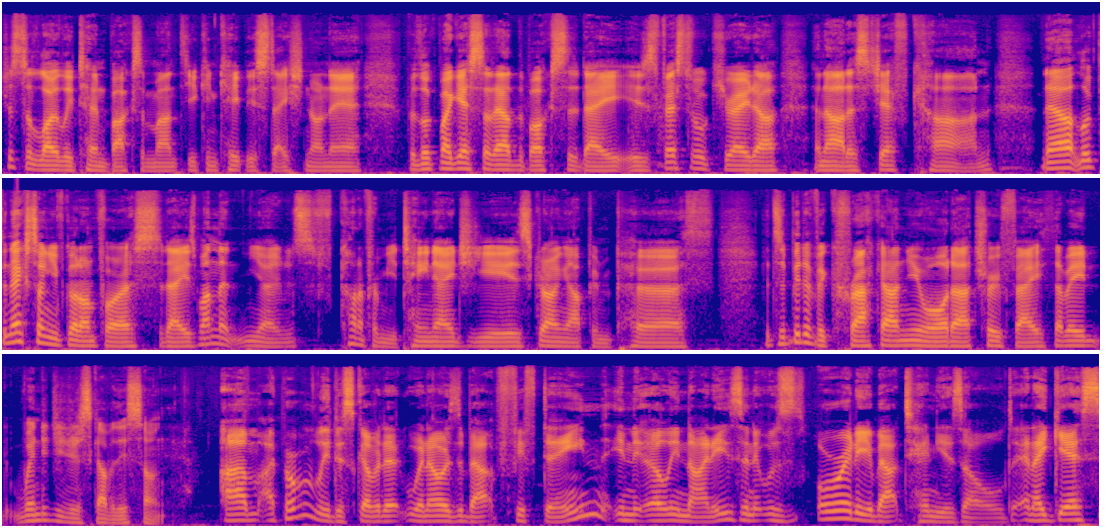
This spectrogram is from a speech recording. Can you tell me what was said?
just a lowly 10 bucks a month, you can keep this station on air. But look, my guest Out of the Box today is festival curator and artist Jeff Khan. Now, look, the next song you've got on for us today is one that, you know, it's kind of from your teenage years, growing up in Perth. It's a bit of a cracker, New Order, True Faith. I mean, when did you discover this song? Um, I probably discovered it when I was about 15 in the early 90s, and it was already about 10 years old. And I guess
